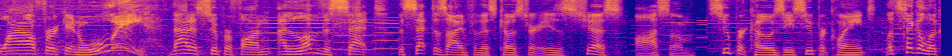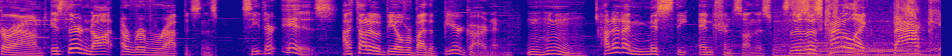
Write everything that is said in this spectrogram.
Wow, freaking wee! That is super fun. I love the set. The set design for this coaster is just awesome. Super cozy, super quaint. Let's take a look around. Is there not a river rapids in this See, there is. I thought it would be over by the beer garden. Mm-hmm. How did I miss the entrance on this one? So there's this kind of like back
